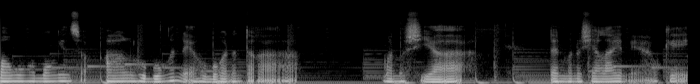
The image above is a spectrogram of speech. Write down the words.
mau ngomongin soal hubungan ya, hubungan antara manusia dan manusia lain ya. Oke, okay.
